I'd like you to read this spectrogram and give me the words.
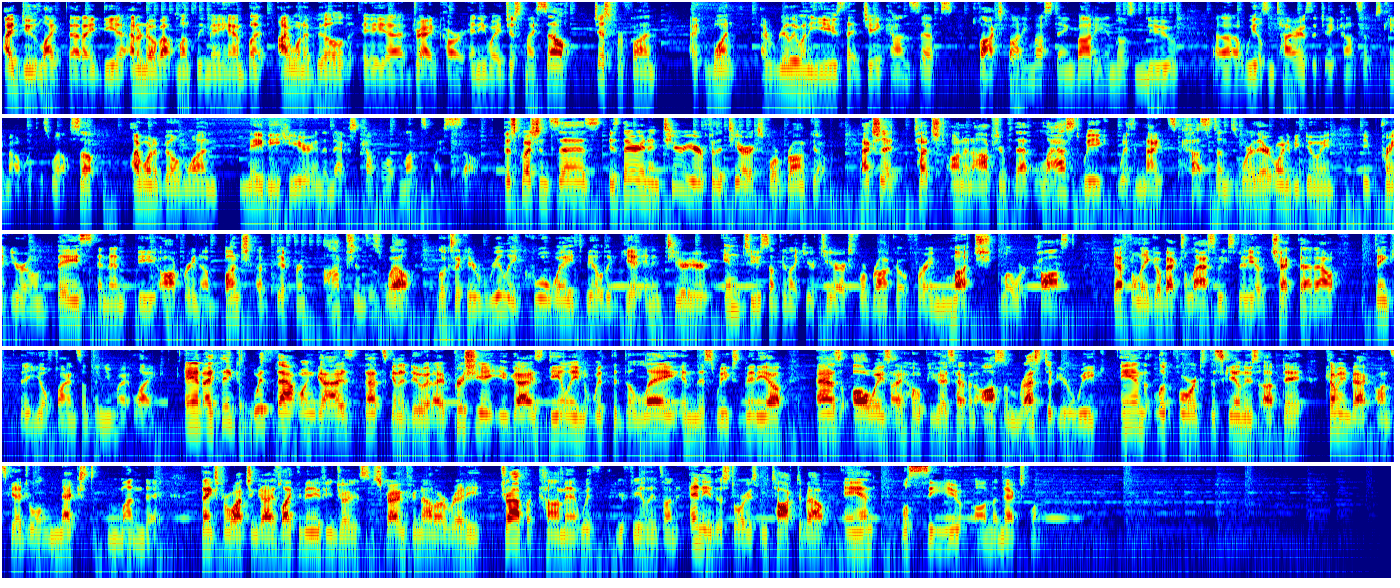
I do like that idea. I don't know about monthly mayhem, but I want to build a uh, drag car anyway, just myself, just for fun. I want, I really want to use that J Concepts Fox body Mustang body and those new uh, wheels and tires that J Concepts came out with as well. So I want to build one maybe here in the next couple of months myself. This question says, is there an interior for the TRX4 Bronco? Actually, I touched on an option for that last week with Knights Customs, where they're going to be doing a print your own base and then be offering a bunch of different options as well. Looks like a really cool way to be able to get an interior into something like your TRX4 Bronco for a much lower cost definitely go back to last week's video, check that out think that you'll find something you might like. And I think with that one, guys, that's gonna do it. I appreciate you guys dealing with the delay in this week's video. As always, I hope you guys have an awesome rest of your week and look forward to the Scale News update coming back on schedule next Monday. Thanks for watching, guys. Like the video if you enjoyed it. Subscribe if you're not already. Drop a comment with your feelings on any of the stories we talked about, and we'll see you on the next one.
